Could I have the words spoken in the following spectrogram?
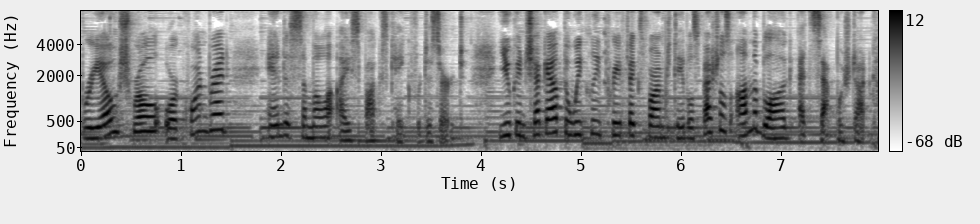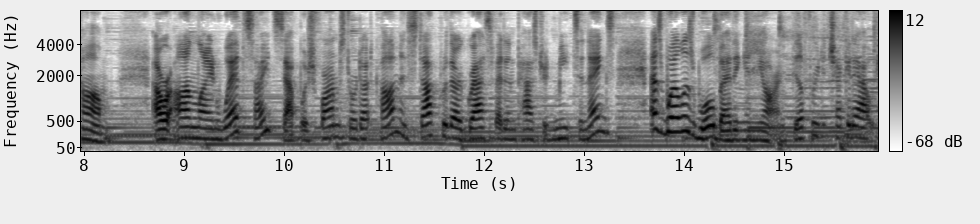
brioche roll, or cornbread, and a Samoa icebox cake for dessert. You can check out the weekly prix fixe farm to table specials on the blog at sapbush.com. Our online website, sapbushfarmstore.com, is stocked with our grass fed and pastured meats and eggs, as well as wool bedding and yarn. Feel free to check it out.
